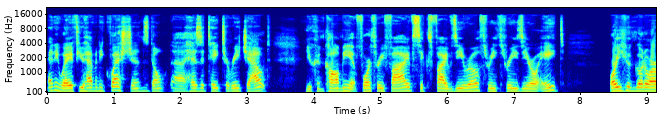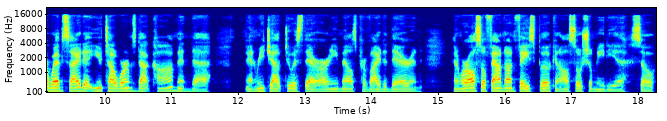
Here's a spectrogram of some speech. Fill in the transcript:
anyway, if you have any questions, don't uh, hesitate to reach out. You can call me at 435 650 3308, or you can go to our website at utahworms.com and uh, and reach out to us there. Our email's provided there, and and we're also found on Facebook and all social media, so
